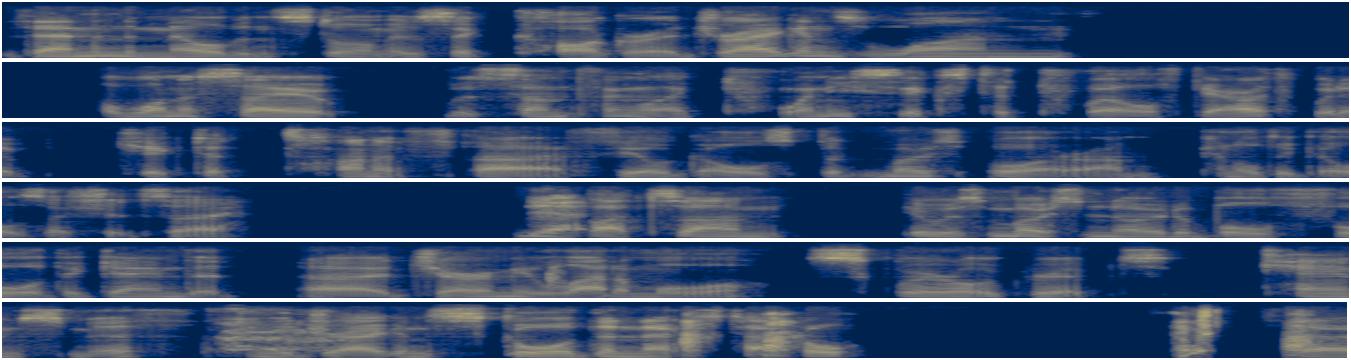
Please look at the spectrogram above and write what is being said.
them and the Melbourne Storm. It was at Kogarah. Dragons won, I want to say it was something like 26 to 12. Gareth would have kicked a ton of uh, field goals, but most, or um, penalty goals, I should say. Yeah. But um, it was most notable for the game that uh, Jeremy Latimore squirrel gripped Cam Smith and the Dragons scored the next tackle. So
